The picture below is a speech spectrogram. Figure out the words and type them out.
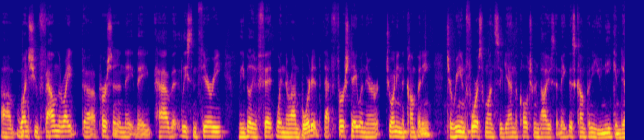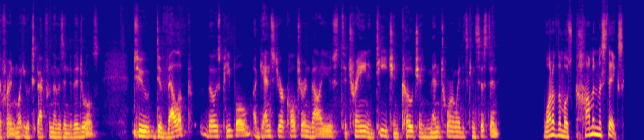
Um, once you've found the right uh, person and they, they have, at least in theory, the ability to fit when they're onboarded, that first day when they're joining the company, to reinforce once again the culture and values that make this company unique and different and what you expect from them as individuals to develop those people against your culture and values, to train and teach and coach and mentor in a way that's consistent. One of the most common mistakes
